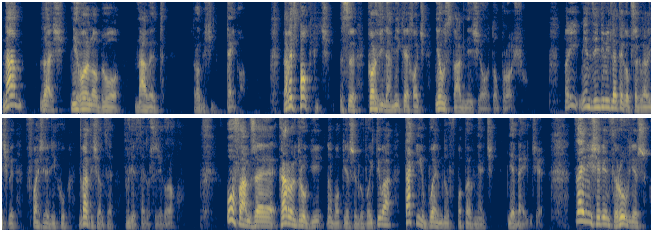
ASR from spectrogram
Nam zaś nie wolno było nawet robić tego. Nawet pokpić z Korwina-Mikke, choć nieustannie się o to prosił. No i między innymi dlatego przegraliśmy w październiku 2023 roku. Ufam, że Karol II, no bo pierwszy był Wojtyła, takich błędów popełniać nie będzie. Zajmie się więc również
